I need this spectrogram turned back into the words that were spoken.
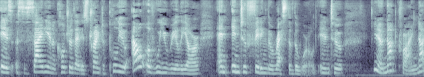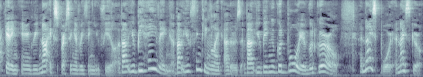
is a society and a culture that is trying to pull you out of who you really are and into fitting the rest of the world, into you know, not crying, not getting angry, not expressing everything you feel, about you behaving, about you thinking like others, about you being a good boy, a good girl, a nice boy, a nice girl,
